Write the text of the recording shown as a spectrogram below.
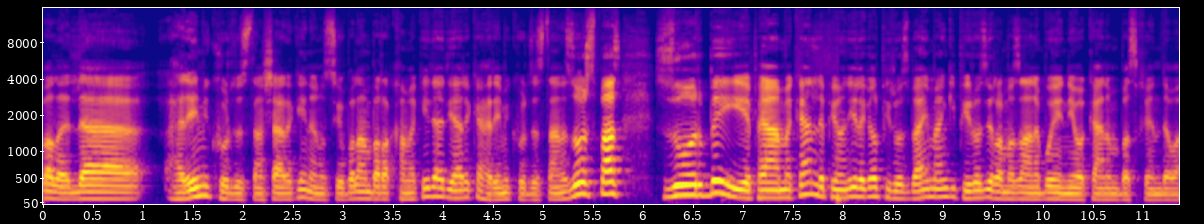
بەڵێ لە هەرێمی کوردستان شارەکەی نەنووسیەوە بەڵام بە ڕقەمەکەیدا دیارەکە هەرێمی کوردستانە زۆر سپاس زۆربەی پامەکان لە پەیوەندی لەگەڵ پیرۆزبایی مانگی پیرۆزی ڕەمەزانە بۆیە نێوەکانم بەسخێندەوە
